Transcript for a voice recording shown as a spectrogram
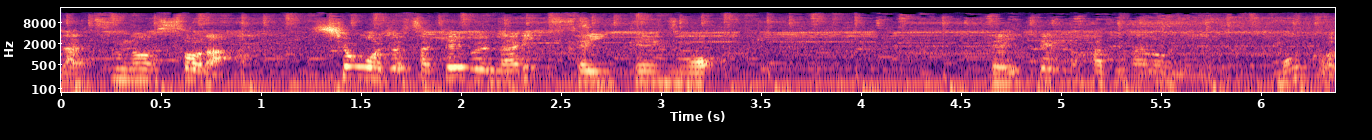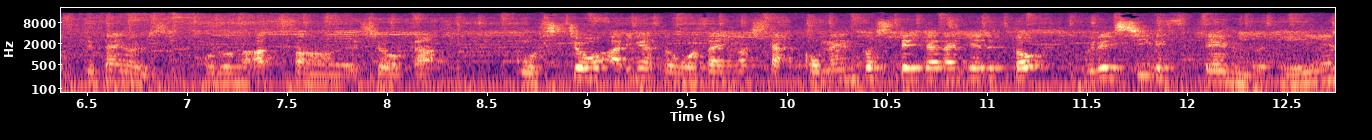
夏の空。少女叫ぶなり晴天を。晴天のはずなのに文句をつけたいのでしほどの暑さなのでしょうか。ご視聴ありがとうございました。コメントしていただけると嬉しいです。演武永遠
